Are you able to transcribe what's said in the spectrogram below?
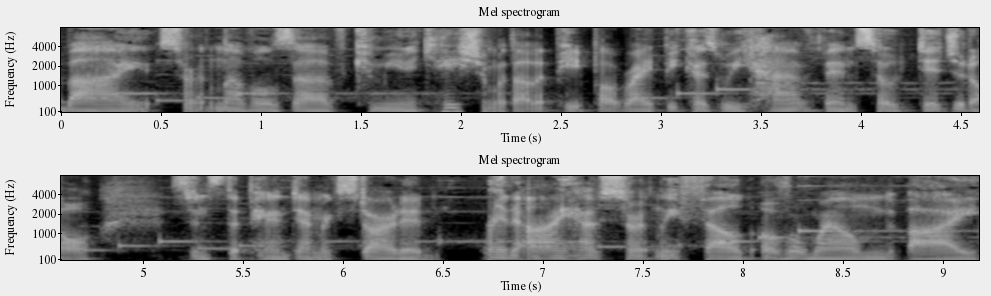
by certain levels of communication with other people, right? Because we have been so digital since the pandemic started. And I have certainly felt overwhelmed by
